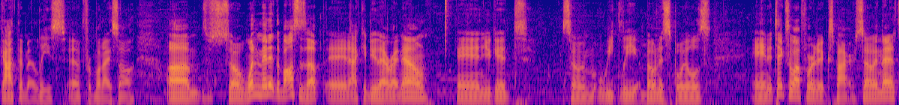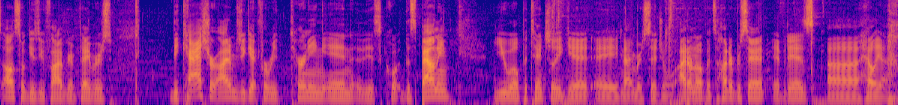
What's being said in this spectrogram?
got them at least uh, from what I saw. Um, so one minute the boss is up, and I could do that right now, and you get some weekly bonus spoils, and it takes a while for it to expire. So, and that also gives you five grim favors. The cash or items you get for returning in this this bounty, you will potentially get a nightmare sigil. I don't know if it's 100%. If it is, uh, hell yeah.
